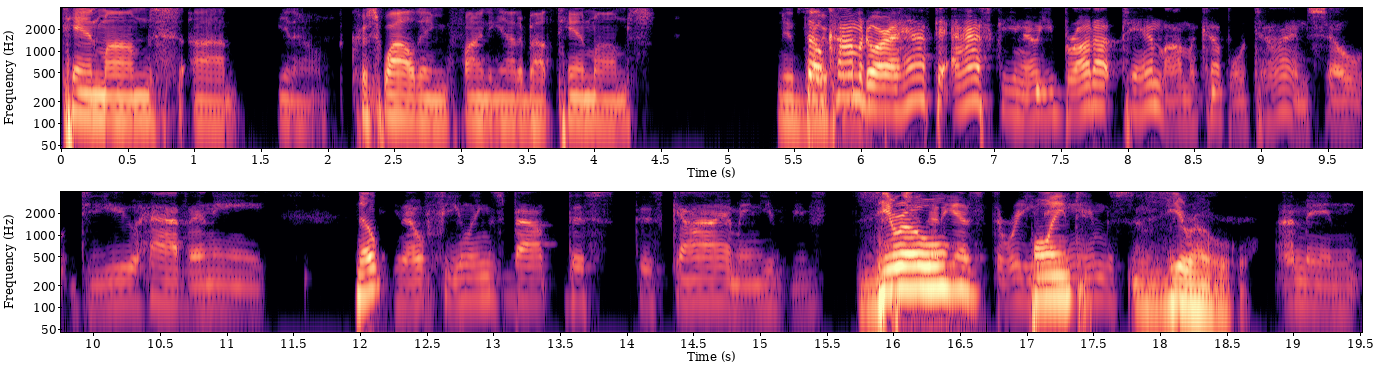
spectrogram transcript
Tan Mom's uh, you know, Chris Wilding finding out about Tan Mom's new So boyfriend. Commodore, I have to ask, you know, you brought up Tan Mom a couple of times. So do you have any Nope. You know, feelings about this this guy. I mean, you've, you've zero he has three point names. zero. I mean,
